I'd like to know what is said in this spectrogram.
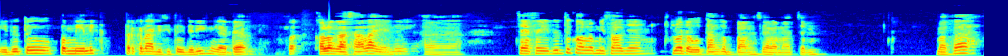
itu tuh pemilik terkena di situ. Jadi nggak ada kalau nggak salah ya ini eh, CV itu tuh kalau misalnya lo ada utang ke bank segala macam, maka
